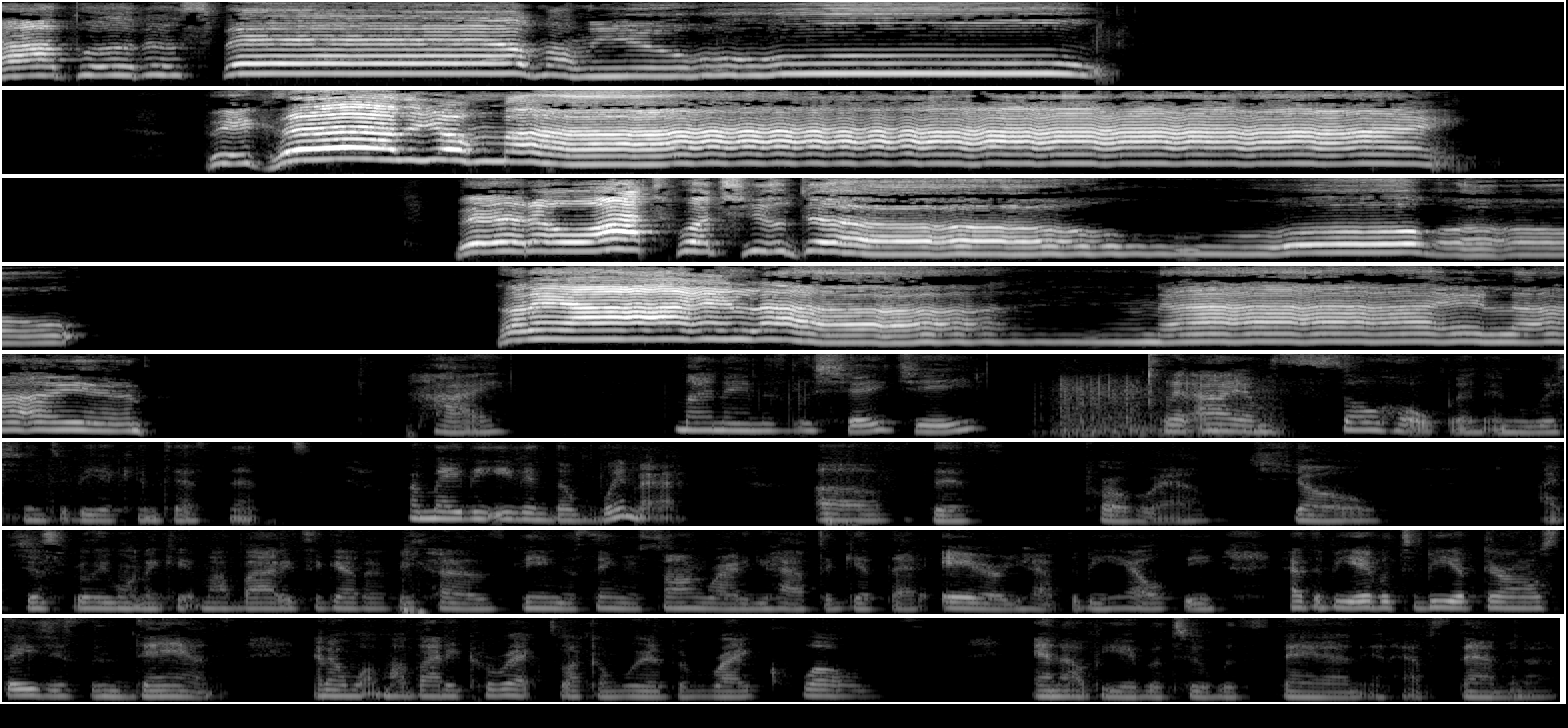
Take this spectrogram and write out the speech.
I put a spell on you because you're mine. Better watch what you do. Honey, my name is Lachey G, and I am so hoping and wishing to be a contestant, or maybe even the winner of this program show. I just really want to get my body together because being a singer songwriter, you have to get that air. You have to be healthy. You have to be able to be up there on those stages and dance. And I want my body correct so I can wear the right clothes and I'll be able to withstand and have stamina.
